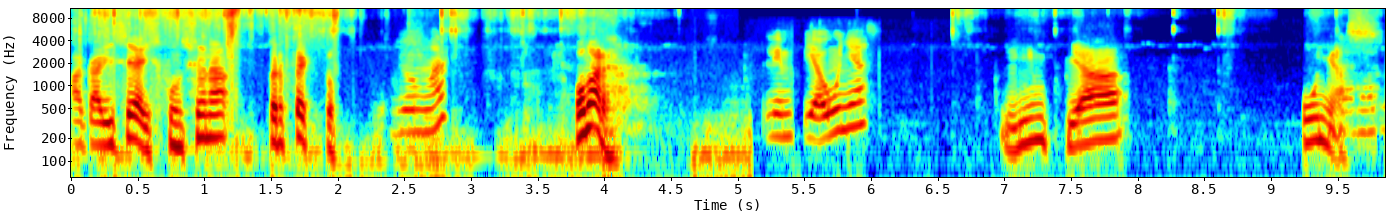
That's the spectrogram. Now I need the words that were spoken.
Acariciáis. Funciona perfecto. yo, Omar, Omar, limpia uñas. limpia uñas.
